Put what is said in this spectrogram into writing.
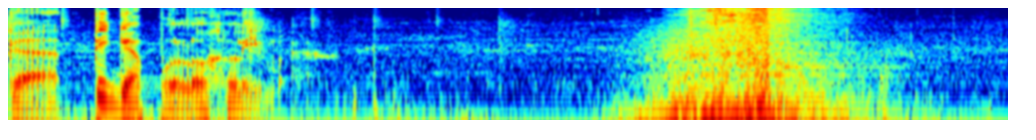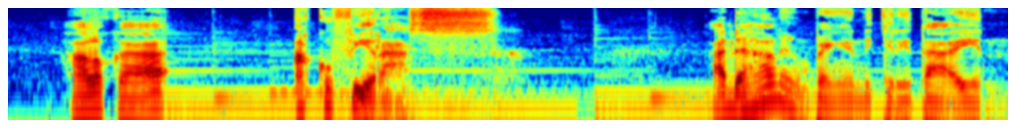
ke-35 Halo kak. Aku Firas. Ada hal yang pengen diceritain.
